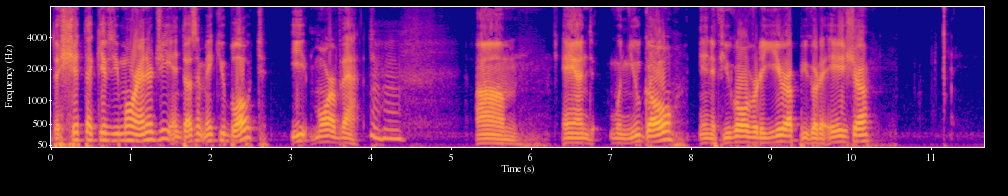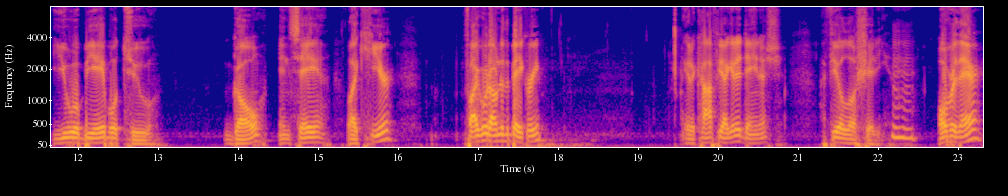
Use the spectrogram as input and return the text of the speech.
the shit that gives you more energy and doesn't make you bloat, eat more of that. Um, and when you go, and if you go over to Europe, you go to Asia, you will be able to go and say, like here, if I go down to the bakery, I get a coffee, I get a Danish, I feel a little shitty. Over there,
